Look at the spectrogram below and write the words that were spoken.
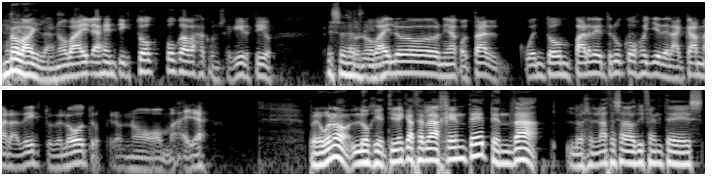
No bailas. Si no bailas en TikTok, poca vas a conseguir, tío. Eso es así. no bailo ni hago tal. Cuento un par de trucos, oye, de la cámara, de esto, de lo otro, pero no más allá. Pero bueno, lo que tiene que hacer la gente tendrá los enlaces a, los diferentes,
